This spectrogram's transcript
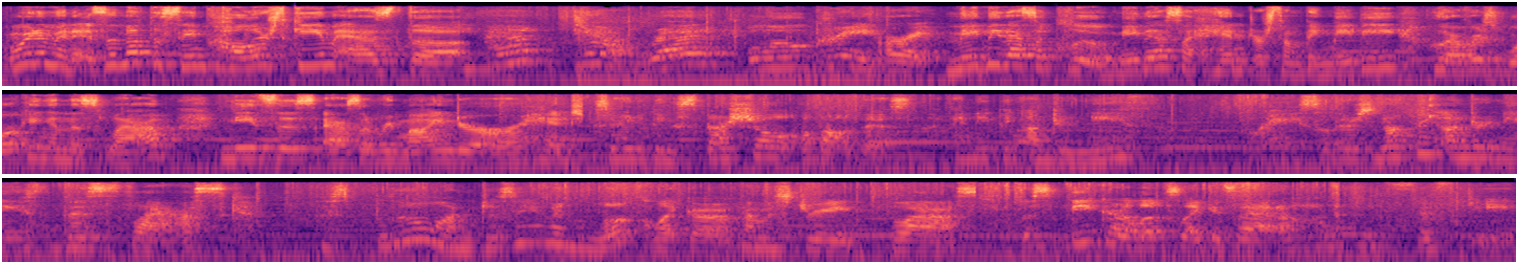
Wait a minute. Isn't that the same color scheme as the keypad? Yeah, red, blue, green. All right, maybe that's a clue. Maybe that's a hint or something. Maybe whoever's working in this lab needs this as a reminder or a hint. Is there anything special about this? Anything underneath? Okay, so there's nothing underneath this flask. This blue one doesn't even look like a chemistry flask. The beaker looks like it's at 150.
